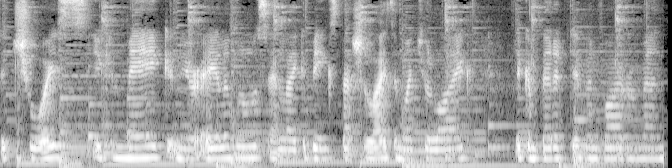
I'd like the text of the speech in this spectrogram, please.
the choice you can make in your A levels and like being specialized in what you like, the competitive environment,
